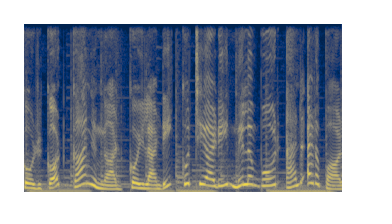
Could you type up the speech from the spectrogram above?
Kozhikode Kanhangad Koyilandy Kuttiyadi Nilambur and Edappal.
